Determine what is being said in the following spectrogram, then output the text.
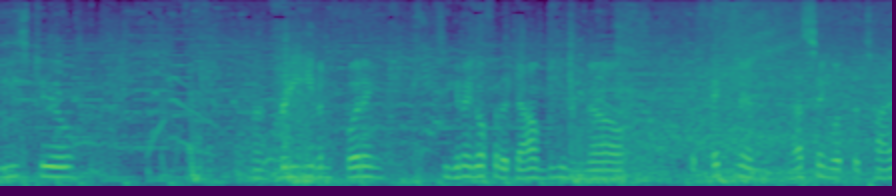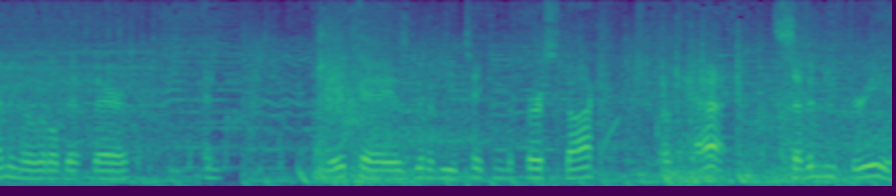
these two are on pretty even footing. Is he going to go for the down B? No. The Pikmin messing with the timing a little bit there. And JK is going to be taking the first stock of HAT, 73.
